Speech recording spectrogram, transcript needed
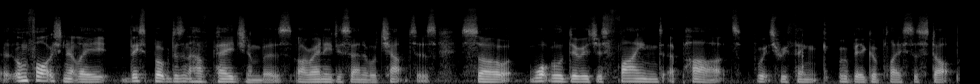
unfortunately, this book doesn't have page numbers or any discernible chapters. So what we'll do is just find a part which we think would be a good place to stop.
